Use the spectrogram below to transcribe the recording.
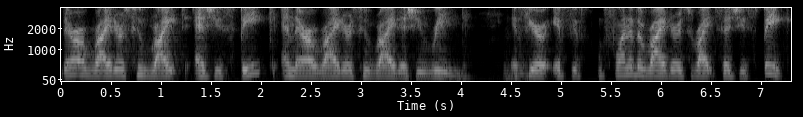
there are writers who write as you speak and there are writers who write as you read. Mm-hmm. if you're if, if one of the writers writes as you speak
